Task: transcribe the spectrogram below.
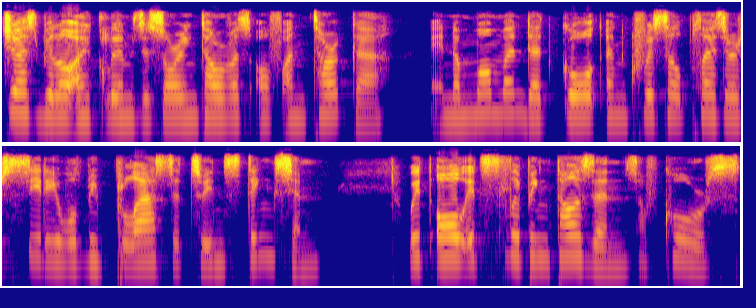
Just below I glimpsed the soaring towers of Antarcha. In a moment that gold and crystal pleasure city would be blasted to extinction. With all its sleeping thousands, of course.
